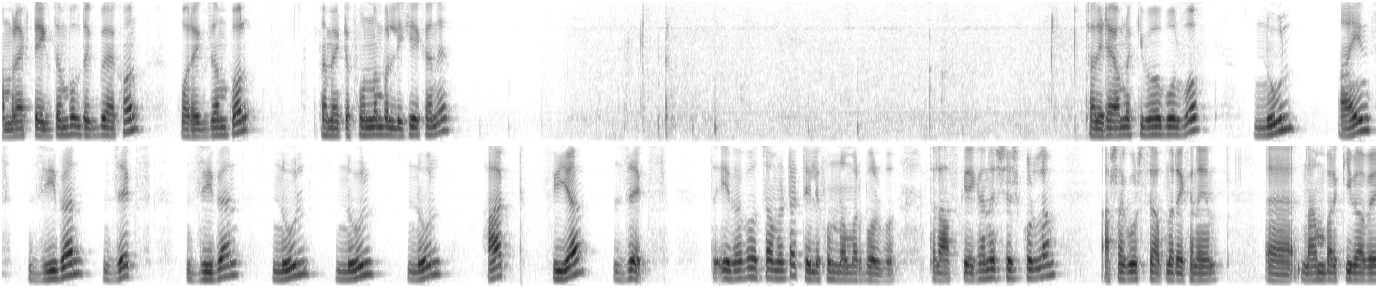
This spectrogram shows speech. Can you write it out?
আমরা একটা এক্সাম্পল দেখব এখন। ফর এক্সাম্পল আমি একটা ফোন নাম্বার লিখি এখানে। তাহলে এটা আমরা কীভাবে বলব? নুল, আইন্স, জিবান, জেক্স, জিবান, নুল নুল নুল আট ফিয়া, জেক্স। তো এইভাবে হচ্ছে আমরা একটা টেলিফোন নাম্বার বলব। তাহলে আজকে এখানে শেষ করলাম। আশা করছি আপনারা এখানে নাম্বার কীভাবে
